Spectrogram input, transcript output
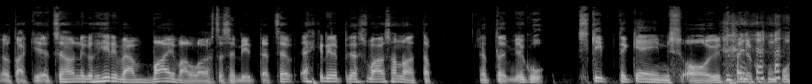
jotakin. Että se on niinku hirveän vaivalloista se niitä. Että se, ehkä niille pitäisi vaan sanoa, että, että joku Skip the Games Oy tai joku muu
